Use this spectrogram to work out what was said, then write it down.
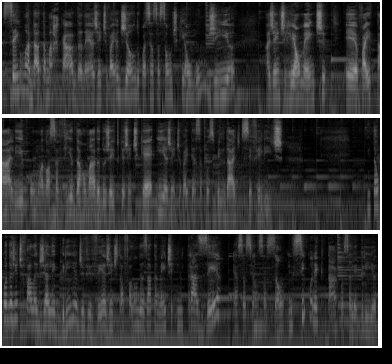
sem uma data marcada, né? A gente vai adiando com a sensação de que algum dia a gente realmente é, vai estar ali com a nossa vida arrumada do jeito que a gente quer e a gente vai ter essa possibilidade de ser feliz. Então, quando a gente fala de alegria de viver, a gente está falando exatamente em trazer essa sensação, em se conectar com essa alegria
